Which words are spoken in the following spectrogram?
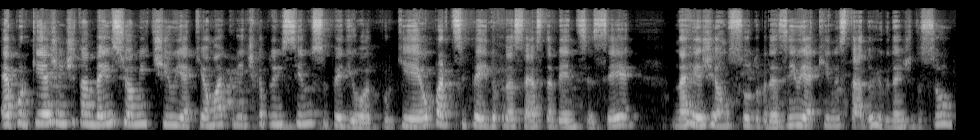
é porque a gente também se omitiu, e aqui é uma crítica para o ensino superior, porque eu participei do processo da BNCC na região sul do Brasil e aqui no estado do Rio Grande do Sul,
